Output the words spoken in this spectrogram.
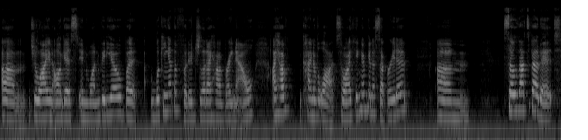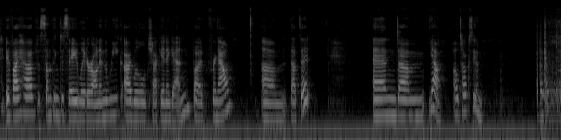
um, July and August in one video, but looking at the footage that I have right now, I have kind of a lot, so I think I'm going to separate it. Um, so that's about it. If I have something to say later on in the week, I will check in again, but for now, um, that's it. And um, yeah, I'll talk soon. Thank you.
